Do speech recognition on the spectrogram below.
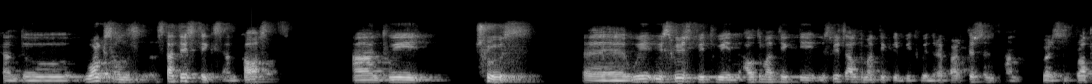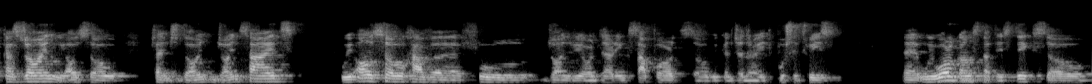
can do works on statistics and costs, and we choose uh, we, we switch between automatically we switch automatically between repartition versus broadcast join. We also change join, join sides. We also have a full join reordering support, so we can generate bushy trees. Uh, we work on statistics, so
